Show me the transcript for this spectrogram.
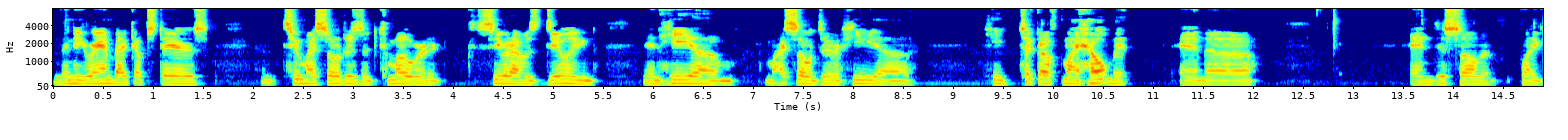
And then he ran back upstairs. And two of my soldiers had come over to see what I was doing. And he, um, my soldier, he, uh, he took off my helmet and, uh, and just saw that like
